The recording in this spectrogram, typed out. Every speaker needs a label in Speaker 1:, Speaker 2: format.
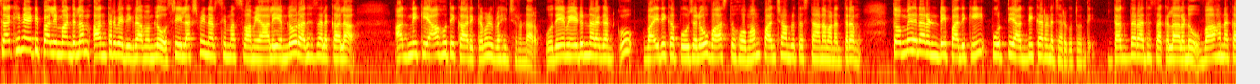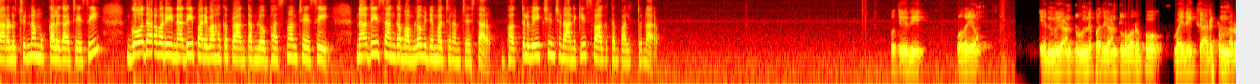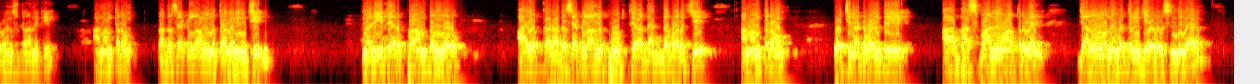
Speaker 1: సఖినేటిపల్లి మండలం అంతర్వేది గ్రామంలో శ్రీ లక్ష్మీ నరసింహస్వామి ఆలయంలో రథశలకాల అగ్నికి ఆహుతి కార్యక్రమం నిర్వహించనున్నారు. ఉదయం ఏడున్నర గంటకు వైదిక పూజలు వాస్తు హోమం పంచామృత స్నానం అనంతరం తొమ్మిదిన్నర నుండి పదికి పూర్తి అగ్నికరణ జరుగుతుంది. దగ్ధ రథ సకలాలను వాహనకారులు చిన్న ముక్కలుగా చేసి గోదావరి నదీ పరివాహక ప్రాంతంలో భస్మం చేసి నదీ సంగమంలో నిమజ్జనం చేస్తారు. భక్తులు వీక్షించడానికి స్వాగతం పలుకుతున్నారు.
Speaker 2: తేదీ ఉదయం ఎనిమిది గంటల నుండి పది గంటల వరకు వైదిక కార్యక్రమం నిర్వహించడానికి అనంతరం రథశకలాలను తొలగించి నదీ తీర ప్రాంతంలో ఆ యొక్క రథశకలాలను పూర్తిగా దగ్ధపరిచి అనంతరం వచ్చినటువంటి ఆ భస్మాన్ని మాత్రమే జలంలో నిమజ్జనం చేయవలసిందిగా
